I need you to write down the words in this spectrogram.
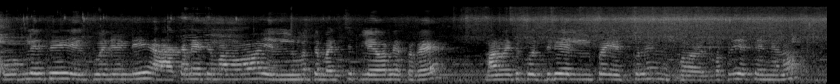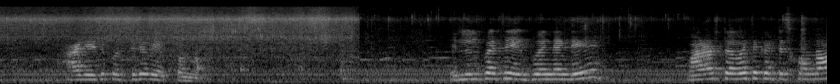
పోపులు అయితే ఎగిపోయినాయండి ఆకనైతే మనం ఎల్లు ముద్ద మంచి ఫ్లేవర్ని ఇస్తుంది. మనమైతే కొద్దిగా ఎల్లిపాయ వేసుకుని ముద్ద చేసాను నేను. అదైతే కొద్దిగా వేపుకుందాం. ఎల్లుల్లిపాయ అయితే ఎగిపోయిందండి మనం స్టవ్ అయితే కట్టేసుకుందాం.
